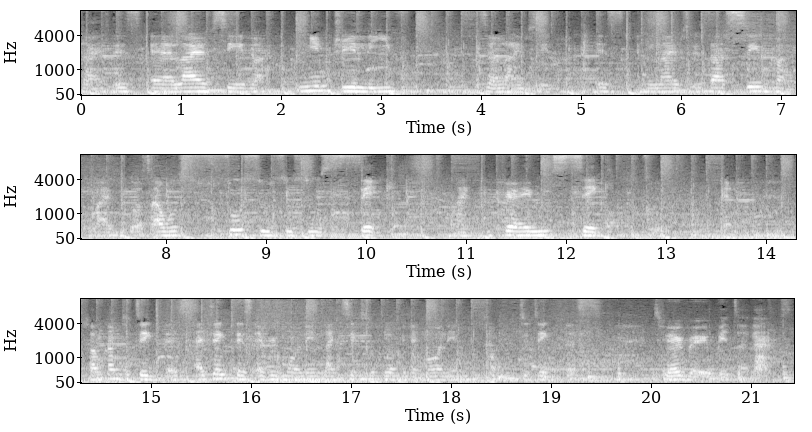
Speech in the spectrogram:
guys. It's a lifesaver. Neem tree leaf is a lifesaver. It's a lifesaver that saved my life because i was so so so so sick. Like very sick so I'm going to take this. I take this every morning, like 6 o'clock in the morning. So I'm to take this. It's very, very bitter, guys.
